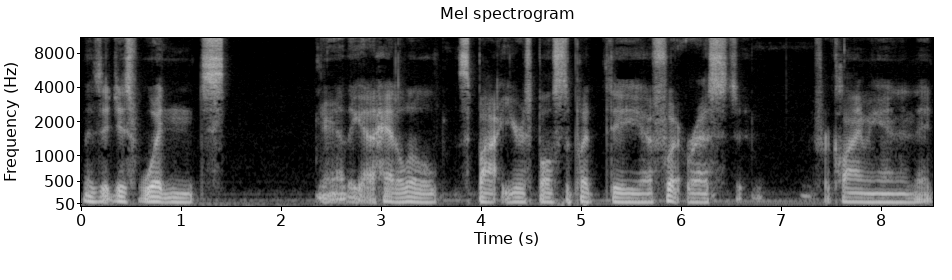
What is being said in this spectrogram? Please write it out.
because it just wouldn't. You know, they got had a little spot you're supposed to put the uh, footrest for climbing in, and it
